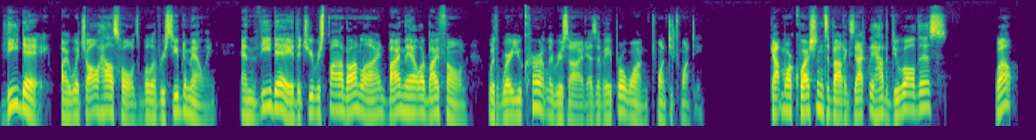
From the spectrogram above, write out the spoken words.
the day by which all households will have received a mailing, and the day that you respond online, by mail, or by phone with where you currently reside as of April 1, 2020. Got more questions about exactly how to do all this? Well,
